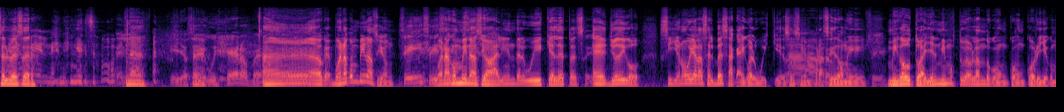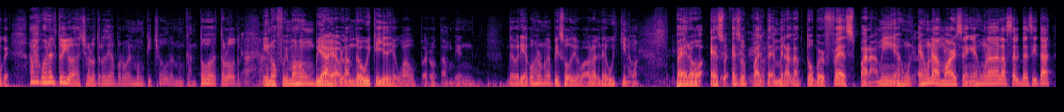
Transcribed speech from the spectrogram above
Ella- Y yo soy whiskero, pero. Ah, ok. Buena combinación. pues, sí, sí. Buena sí, combinación. sí, sí. Alguien del whisky, el de esto es. Eh, yo digo, si yo no voy a la cerveza, caigo al whisky. Eso siempre ha sido mi, mi go-to. Ayer mismo estuve hablando con, con un corillo, como que, ah, ¿cuál es el tuyo? Hacho, el otro día probé el Monkey Shoulder, me encantó esto, lo otro. Ajá. Y nos fuimos a un viaje hablando de whisky. Y yo dije, wow, pero también debería coger un episodio para hablar de whisky nada más. Pero eso, eso es parte de. Mira, la Oktoberfest para mí es, un, es una Marsen, es una de las cervecitas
